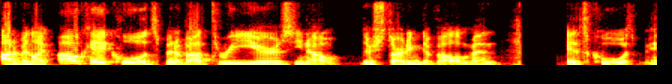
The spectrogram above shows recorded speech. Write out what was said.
I'd have been like, okay, cool. It's been about three years. You know, they're starting development. It's cool with me.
